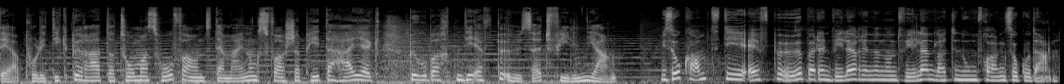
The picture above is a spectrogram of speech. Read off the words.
Der Politikberater Thomas Hofer und der Meinungsforscher Peter Hayek beobachten die FPÖ seit vielen Jahren. Wieso kommt die FPÖ bei den Wählerinnen und Wählern laut den Umfragen so gut an?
